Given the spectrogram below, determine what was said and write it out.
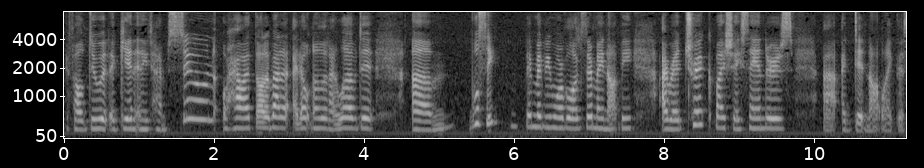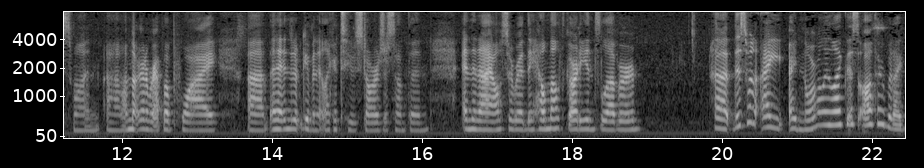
if I'll do it again anytime soon or how I thought about it. I don't know that I loved it um, we'll see. There may be more vlogs. There may not be. I read Trick by Shea Sanders. Uh, I did not like this one. Um, I'm not going to wrap up why. Um, and I ended up giving it like a two stars or something. And then I also read The Hellmouth Guardian's Lover. Uh, this one, I, I normally like this author, but I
